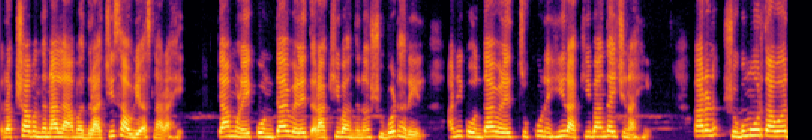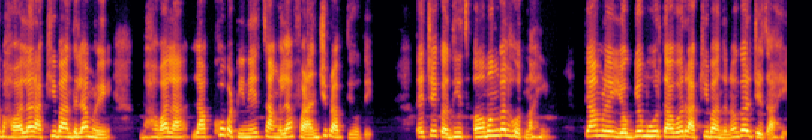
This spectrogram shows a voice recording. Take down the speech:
रक्षाबंधनाला भद्राची सावली असणार आहे. त्यामुळे कोणत्या वेळेत राखी बांधणं शुभ ठरेल आणि कोणत्या वेळेत चुकूनही राखी बांधायची नाही. कारण शुभमुहूर्तावर भावाला राखी बांधल्यामुळे भावाला लाखो पटीने चांगल्या फळांची प्राप्ती होते. त्याचे कधीच अमंगल होत नाही. त्यामुळे योग्य मुहूर्तावर राखी बांधणं गरजेचं आहे.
